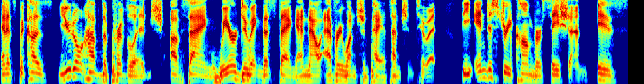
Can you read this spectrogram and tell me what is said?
And it's because you don't have the privilege of saying, we're doing this thing and now everyone should pay attention to it the industry conversation is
